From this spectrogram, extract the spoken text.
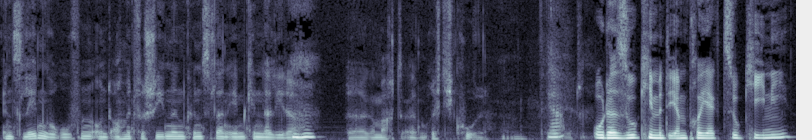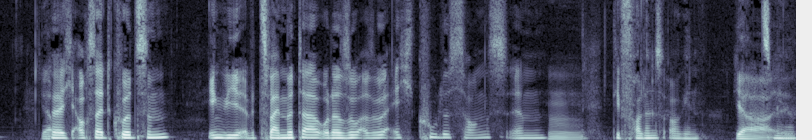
ins Leben gerufen und auch mit verschiedenen Künstlern eben Kinderlieder äh, gemacht. Ähm, richtig cool. Ja. oder Suki mit ihrem Projekt Zucchini. Ja. Höre ich auch seit kurzem. Irgendwie äh, zwei Mütter oder so, also echt coole Songs, ähm, Hm. die voll ins Ohr gehen. Ja, äh,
